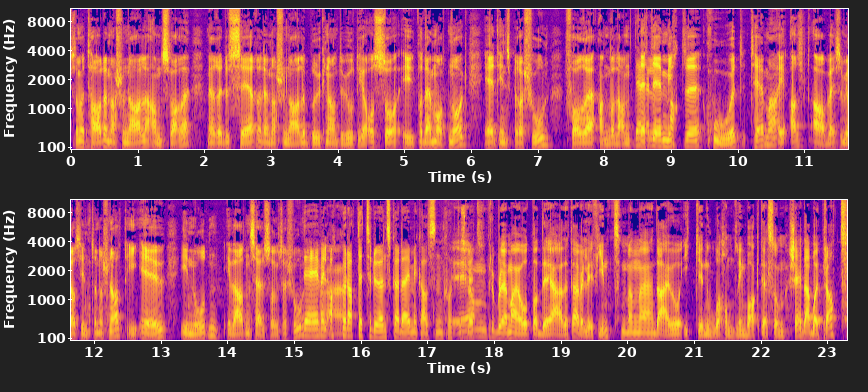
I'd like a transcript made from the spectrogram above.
som vi tar det nasjonale ansvaret med å redusere den nasjonale bruken av antibiotika, og så i, på den måten òg er et inspirasjon for eh, andre land. Det er vel Dette er mitt eh, hovedtema i alt arbeid som gjøres internasjonalt, i EU, i Norden, i Verdens helseorganisasjon. Det er vel akkurat dette du ønsker deg, Michaelsen, kort til slutt. Ja, problemet er jo at det er, Dette er veldig fint, men eh, det er jo ikke noe handling bak det som skjer. Det er bare prat.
